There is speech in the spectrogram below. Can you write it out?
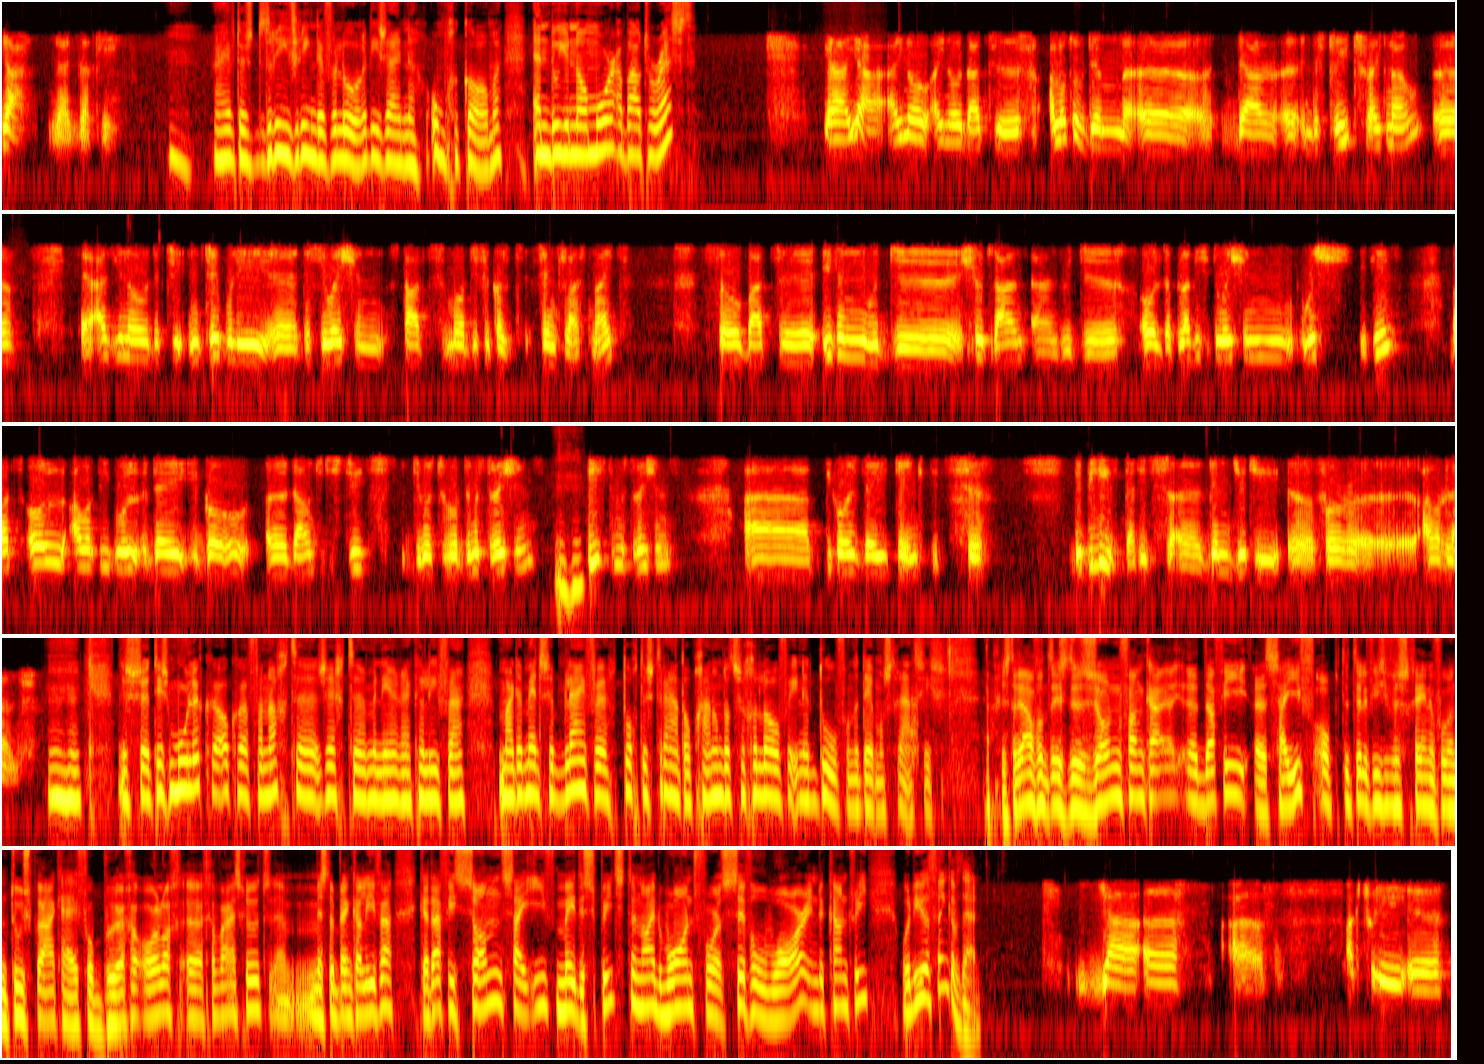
Yeah, yeah, exactly. Hij heeft dus drie vrienden verloren. Die zijn uh, omgekomen. And do you know more about the rest? Yeah, yeah, I know. I know that uh, a lot of them uh, they are uh, in the streets right now. Uh, as you know, the tri in Tripoli, uh, the situation starts more difficult since last night. So, but uh, even with the shootdown and with all the bloody situation, which it is, but all our people they go down to the streets for demonstrations, mm -hmm. peace demonstrations. Uh, because they think it's, uh, they believe that it's uh, their duty for our land. Mm -hmm. Dus het is moeilijk, ook vannacht, zegt meneer Khalifa. Maar de mensen blijven toch de straat op gaan... omdat ze geloven in het doel van de demonstraties. Ja, gisteravond is de zoon van Gaddafi, Saif, op de televisie verschenen voor een toespraak. Hij heeft voor burgeroorlog gewaarschuwd, Mr. Ben Khalifa. Gaddafi's son, Saif, made a speech tonight... warned for civil war in the country. What do you think of that? Yeah, uh, uh, actually, uh,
